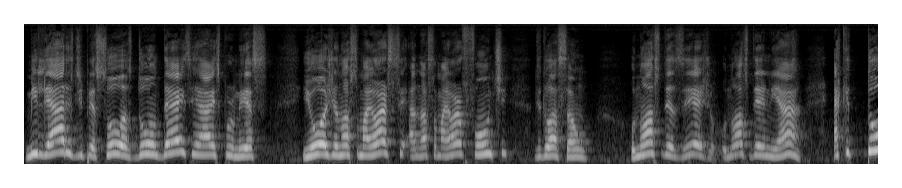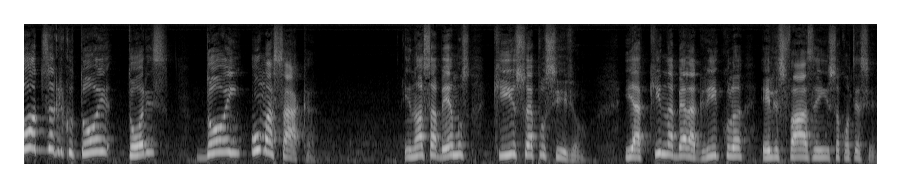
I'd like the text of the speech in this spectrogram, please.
milhares de pessoas doam 10 reais por mês. E hoje é nosso maior, a nossa maior fonte de doação. O nosso desejo, o nosso DNA é que todos os agricultores doem uma saca. E nós sabemos que isso é possível. E aqui na Bela Agrícola eles fazem isso acontecer.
